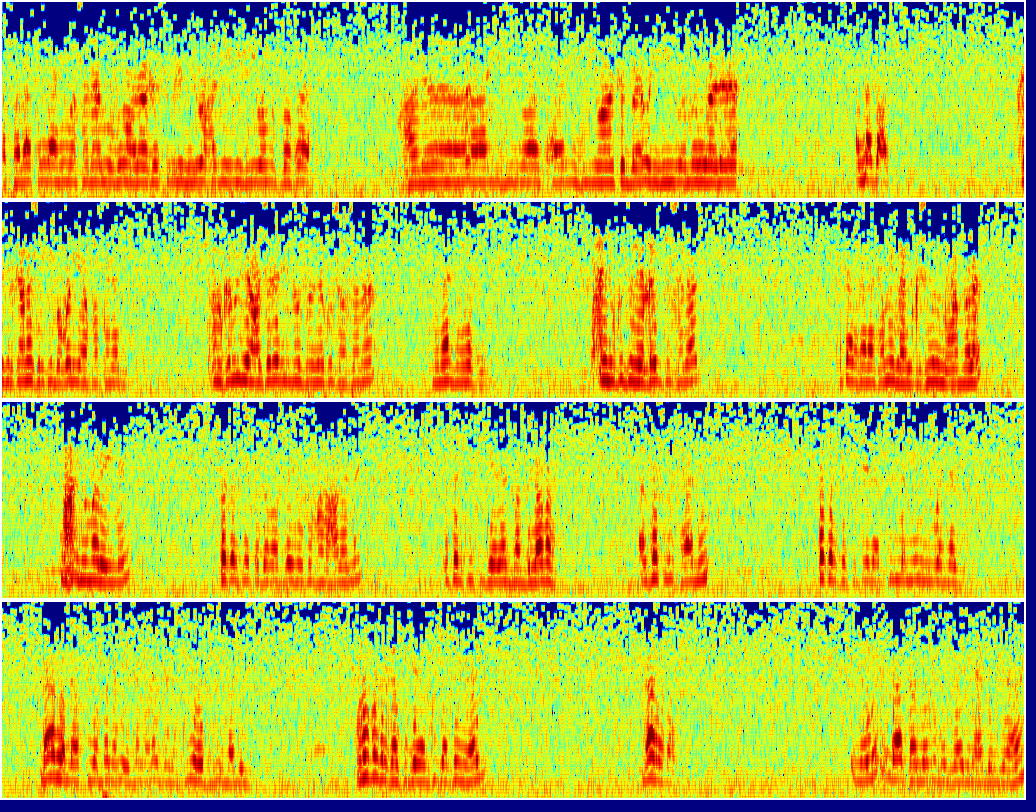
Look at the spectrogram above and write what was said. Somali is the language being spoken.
wasalaatu ullaahi wasalaamuhu calaa rasuulihi waxabiibihi wamustafaah calaa aalihi waasxaabihi waatbaacihi waman waalaah amaa bacd cashirkaan cashirkii boqol iyo afartanaadii wuxuu ka mid yahay cashiradii noo socday ku saabsanaa minhaaj muslim waxaynu ku jirnay qeybtii shanaad kitaabkana ka mid ahay qismulmucaamala waxaynu maraynay fasalkii toddobaad baynu ku faraxalanay fasalkii sideedaad baa bilaabana alfaslu thaani fasalka sideedaad filyamiini wanajm dhaar la dhaarsiyo ballan ee ballala galo gudahood buu imaaday. Wuxuu fasalkaa sideedaad ku saabsan yahay. Dhaar la iyo wixii dhaartaa looga badbaadi lahaa dembi ahaan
